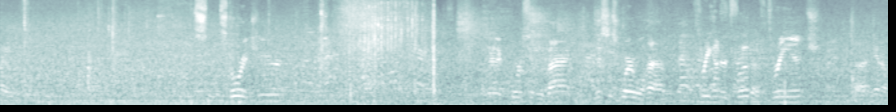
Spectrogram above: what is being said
uh, Some storage here. And then of course in the back, this is where we'll have 300 foot of 3 inch uh, in a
